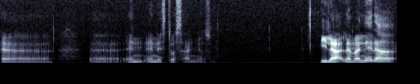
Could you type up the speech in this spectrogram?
eh, eh, en, estos años. Y la, la manera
